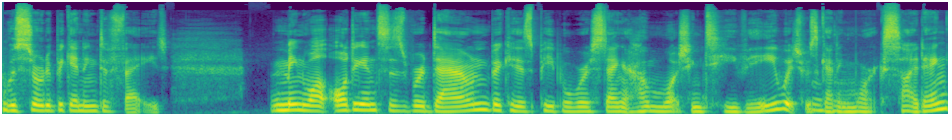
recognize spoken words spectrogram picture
was sort of beginning to fade. Meanwhile, audiences were down because people were staying at home watching TV, which was mm-hmm. getting more exciting,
